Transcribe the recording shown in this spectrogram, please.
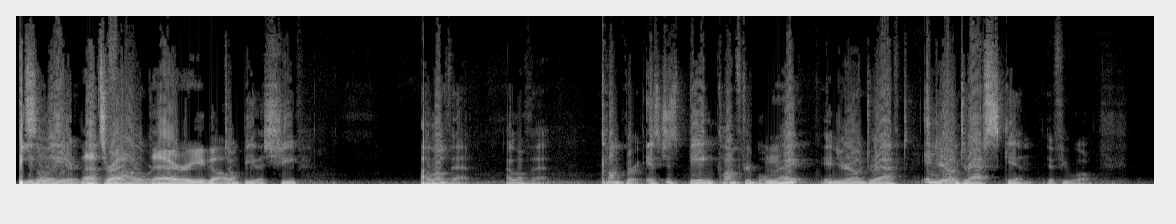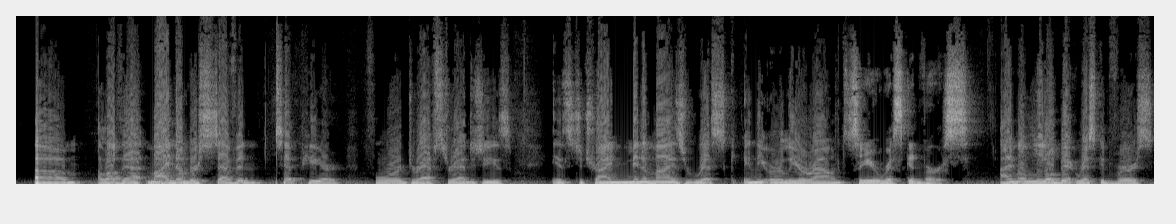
Be the leader. that's the right follower. there you go Don't be the sheep. I love that. I love that. Comfort. It's just being comfortable, Mm-hmm. right? In your own draft, in your own draft skin, if you will. Um, I love that. My number seven tip here for draft strategies is to try and minimize risk in the earlier rounds. so you're risk adverse I'm a little bit risk adverse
